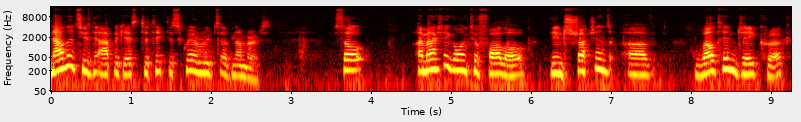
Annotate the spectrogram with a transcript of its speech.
Now let's use the abacus to take the square roots of numbers. So I'm actually going to follow the instructions of Welton J. Crook.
